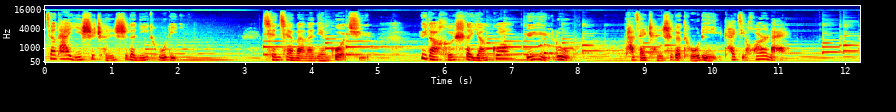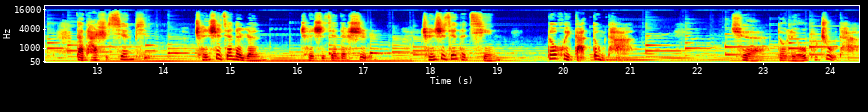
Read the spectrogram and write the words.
将他遗失尘世的泥土里。千千万万年过去，遇到合适的阳光与雨露，他在尘世的土里开起花来。但他是仙品，尘世间的人、尘世间的事、尘世间的情，都会感动他，却都留不住他。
